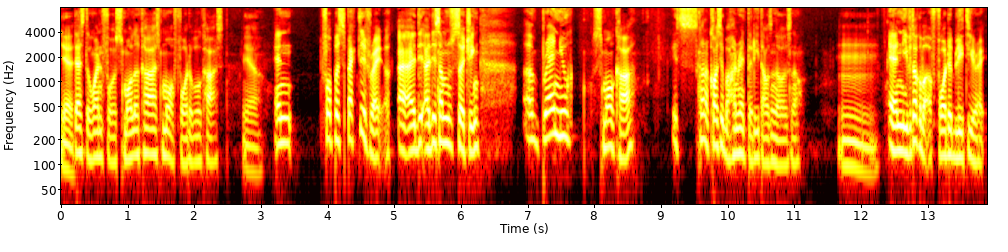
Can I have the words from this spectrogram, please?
Yes. That's the one for smaller cars, more affordable cars. Yeah. And for perspective, right, I, I, did, I did some searching. A brand new small car, it's going to cost you about $130,000 now. Mm. And if you talk about affordability, right,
